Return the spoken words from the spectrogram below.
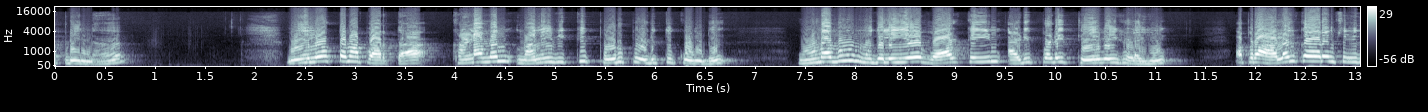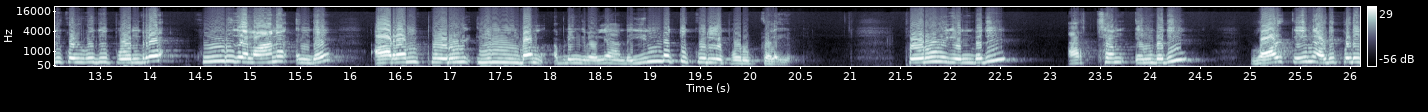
அப்படின்னா மேலோட்டமாக பார்த்தா கணவன் மனைவிக்கு பொறுப்பு எடுத்துக்கொண்டு உணவு முதலிய வாழ்க்கையின் அடிப்படை தேவைகளையும் அப்புறம் அலங்காரம் செய்து கொள்வது போன்ற கூடுதலான இந்த அறம் பொருள் இன்பம் அப்படிங்கிற இல்லையா? அந்த இன்பத்துக்குரிய பொருட்களையும். பொருள் என்பது அர்த்தம் என்பது வாழ்க்கையின் அடிப்படை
